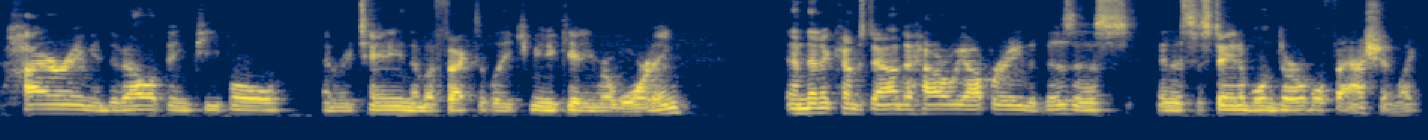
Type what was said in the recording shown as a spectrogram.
hiring and developing people and retaining them effectively, communicating, rewarding? And then it comes down to how are we operating the business in a sustainable and durable fashion? Like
